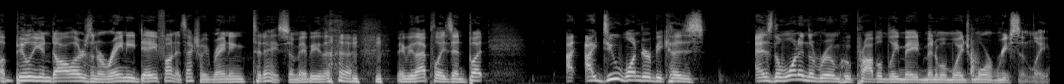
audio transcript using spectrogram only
a billion dollars in a rainy day fund. It's actually raining today, so maybe maybe that plays in. But I, I do wonder because as the one in the room who probably made minimum wage more recently,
